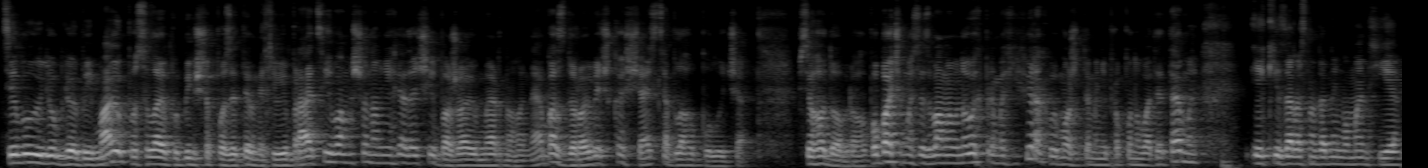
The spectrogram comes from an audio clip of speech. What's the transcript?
Цілую, люблю, обіймаю. Посилаю побільше позитивних вібрацій вам, шановні глядачі. Бажаю мирного неба, здоров'ячка, щастя, благополуччя. Всього доброго. Побачимося з вами в нових прямих ефірах. Ви можете мені пропонувати теми, які зараз на даний момент є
